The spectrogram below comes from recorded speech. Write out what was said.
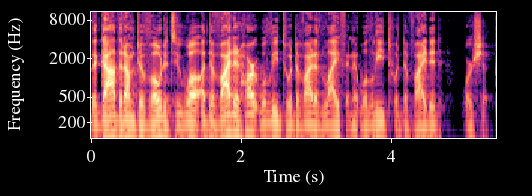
the God that I'm devoted to? Well, a divided heart will lead to a divided life and it will lead to a divided worship.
